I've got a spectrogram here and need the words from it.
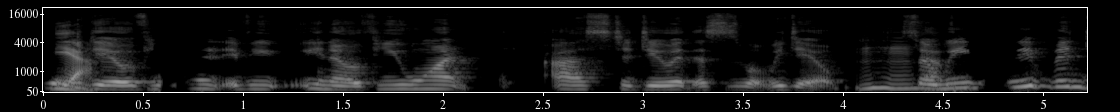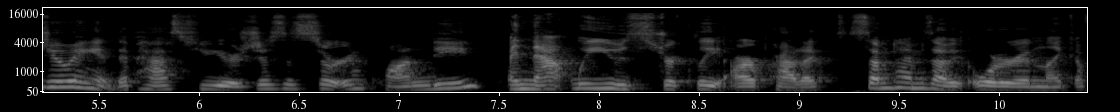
yeah. yeah. do if you, if you, you know, if you want us to do it, this is what we do. Mm-hmm. So we we've been doing it the past few years, just a certain quantity, and that we use strictly our product. Sometimes I order in like a,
